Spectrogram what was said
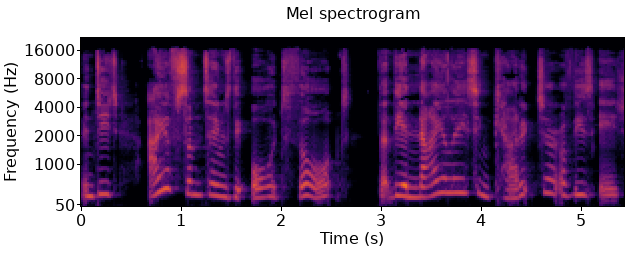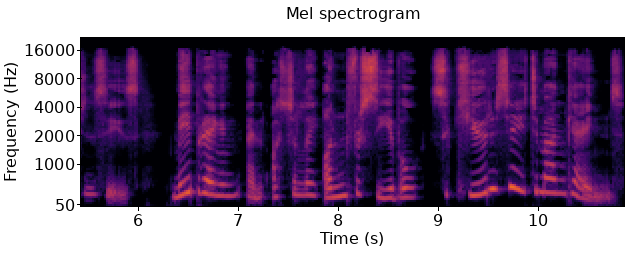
Indeed, I have sometimes the odd thought that the annihilating character of these agencies may bring an utterly unforeseeable security to mankind.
